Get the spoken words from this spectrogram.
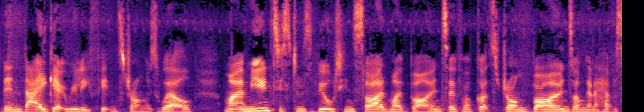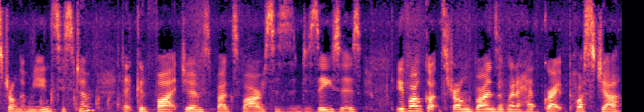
then they get really fit and strong as well. My immune system's built inside my bones, so if I've got strong bones, I'm going to have a strong immune system that can fight germs, bugs, viruses, and diseases. If I've got strong bones, I'm going to have great posture.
